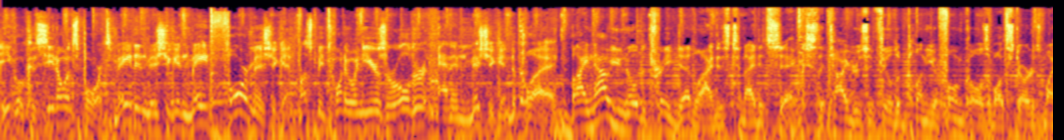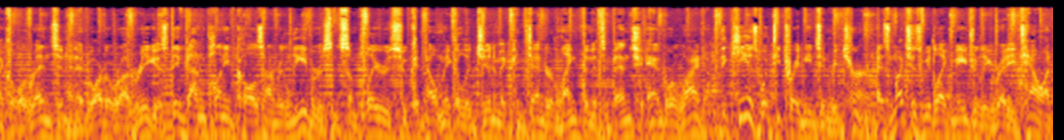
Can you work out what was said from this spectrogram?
Eagle Casino and Sports, made in Michigan, made for Michigan. Must be 21 years or older and in Michigan to play. By now, you know the trade deadline is tonight at 6. The Tigers have fielded plenty of phone calls about starters Michael Lorenzen and Eduardo Rodriguez. They've gotten plenty of calls on relievers and some players who can help make a legitimate contender lengthen its bench and or lineup. The key is what Detroit needs in return. As much as we'd like major league ready talent,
